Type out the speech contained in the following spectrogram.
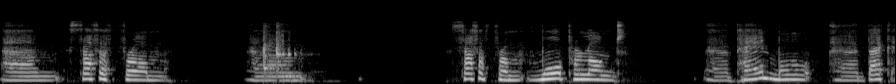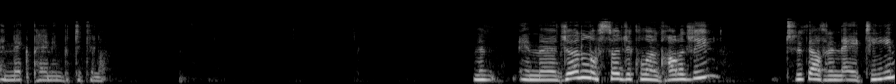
um, suffer from um, suffer from more prolonged uh, pain, more uh, back and neck pain in particular. In the Journal of Surgical Oncology, 2018,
